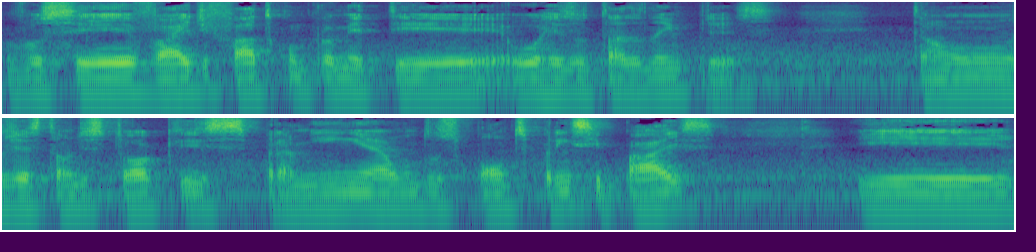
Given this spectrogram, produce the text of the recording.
você vai de fato comprometer o resultado da empresa. Então, gestão de estoques, para mim, é um dos pontos principais e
